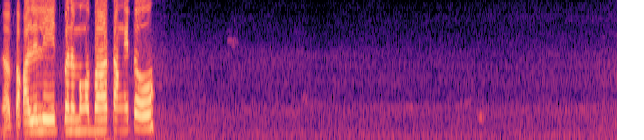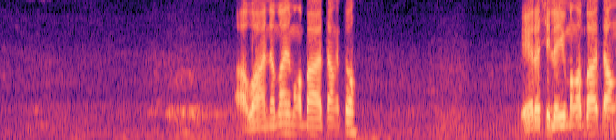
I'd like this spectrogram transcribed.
Napakaliliit pa ng mga batang ito. oh. Awa naman ang mga batang ito. Pero sila yung mga batang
